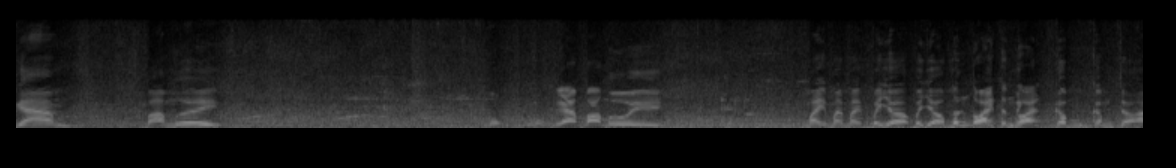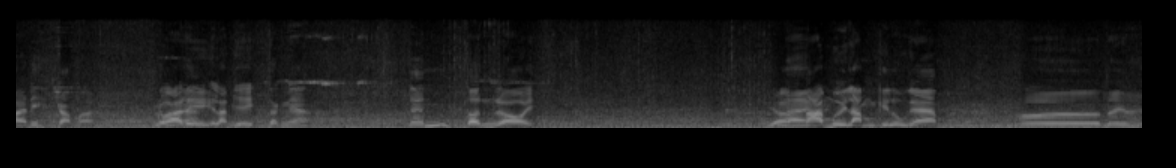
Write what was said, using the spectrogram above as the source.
gam 30 một một gam 30 mày mày mày bây giờ bây giờ Tính mình- toán, mình- tính toán. cầm cầm cho ai đi? Cầm hả? Rồi ai đi làm gì? Chắc nha. Tính. Tính rồi. Dạ Này. 85 kg. Ờ đây này.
